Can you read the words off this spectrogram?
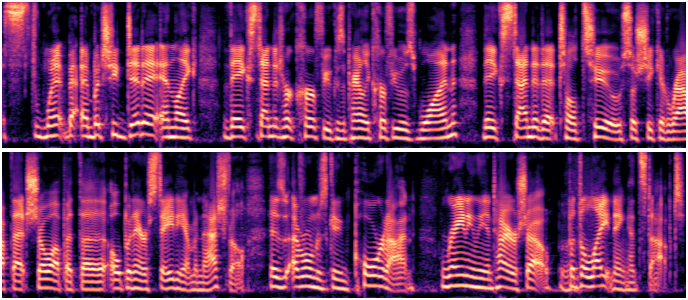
stopped, went back, but she did it and like they extended her curfew because apparently curfew was one. They extended it till two so she could wrap that show up at the open air stadium in Nashville. As everyone was getting poured on, raining the entire show, but the lightning had stopped.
